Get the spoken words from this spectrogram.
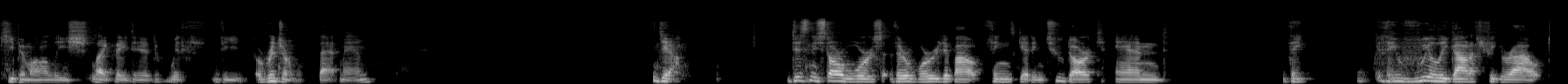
keep him on a leash like they did with the original Batman. Yeah Disney Star Wars, they're worried about things getting too dark, and they they really got to figure out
